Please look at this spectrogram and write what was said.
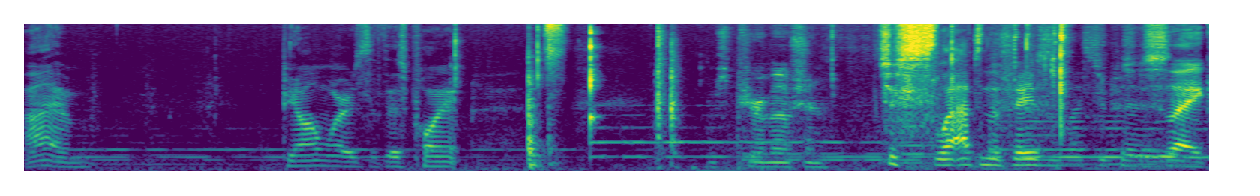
I am beyond words at this point. Just pure emotion. Just slapped in the face with my stupidity. Just like,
